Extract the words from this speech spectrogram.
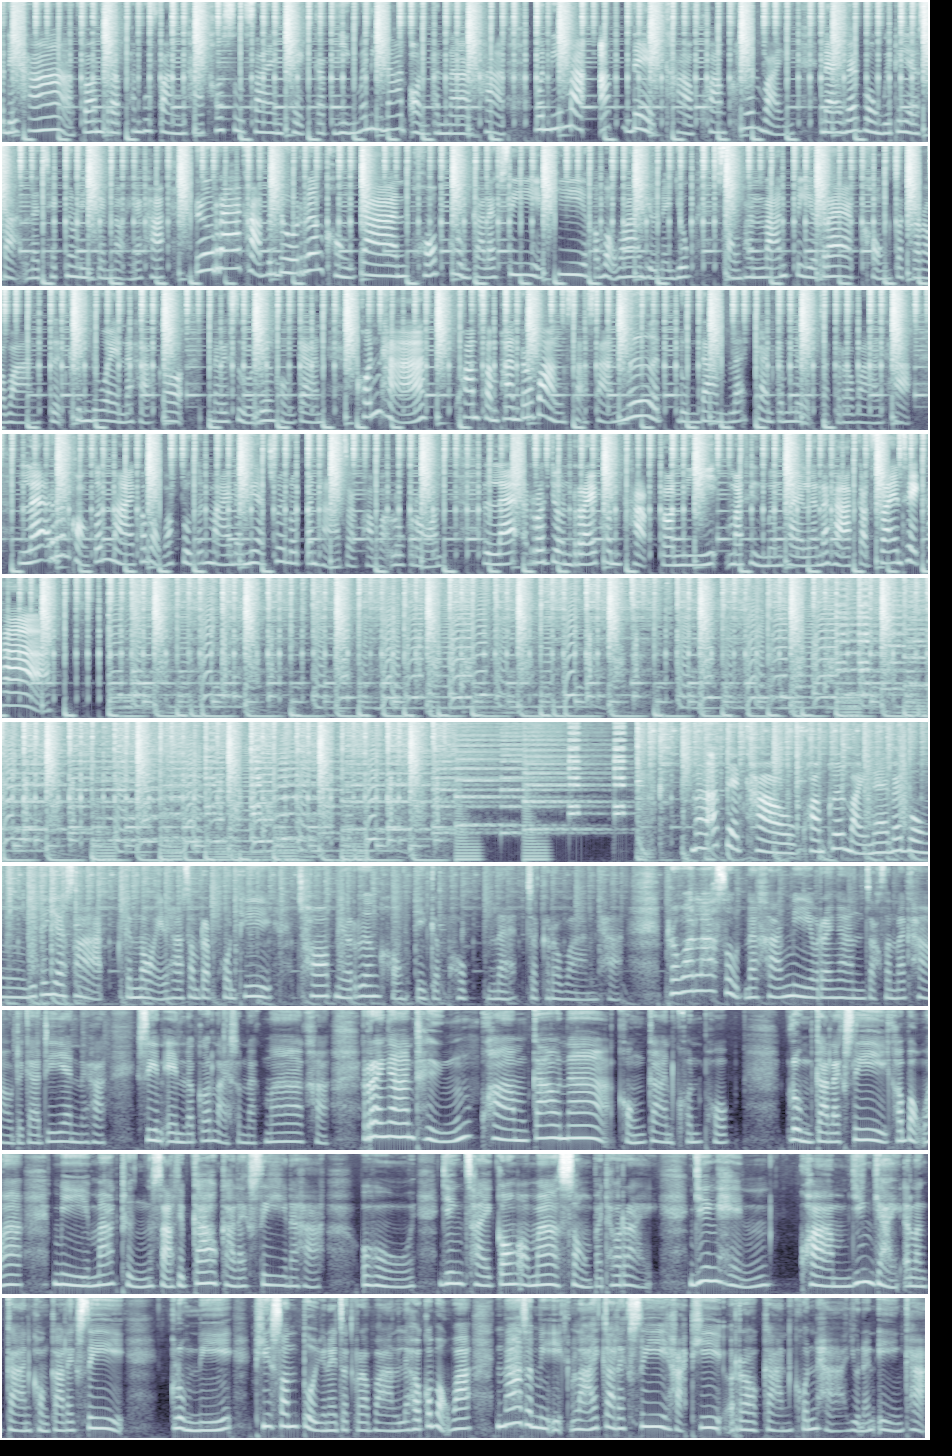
วัสดีค่ะ ต้อนรับท่านผู้ฟังนะคะเข้าสู่ Science Tech กับหญิงมณีนาฏอ่อนพนาค่ะ วันนี้มาอัปเดตข่าวความเคลื่อนไหว ในแวดวงวิทยาศาสตร์และเทคโนโลยีกันหน่อยนะคะ เรื่องแรกค่ะไปดูเรื่องของการพบกลุ่มกาแล็กซี่ที่เขาบอกว่าอยู่ในยุค 2,000 ล้านปีแรกของจักรวาลเกิดขึ้นด้วยนะคะ ก็นำไปสู่เรื่องของการค้นหาความสัมพันธ์ระหว่างสสารมืดหลุมดำและการกำเนิดจักรวาลค่ะ และเรื่องของต้นไม้เขาบอกว่าปลูกต้นไม้แล้วเนี่ยช่วยลดปัญหาจากภาวะโลกร้อน และรถยนต์ไร้คนขับตอนนี้มาถึงเมืองไทยแล้วนะคะ กับ Science Tech ค่ะ ข่าวความเคลื่อนไหวในแวดวงวิทยาศาสตร์กันหน่อยนะคะสำหรับคนที่ชอบในเรื่องของเอกภพและจักรวาลค่ะ เพราะว่าล่าสุดนะคะมีรายงานจากสำนักข่าว The Guardian นะคะ CNN แล้วก็หลายสำนักมากค่ะ รายงานถึงความก้าวหน้าของการค้นพบ กลุ่มกาแล็กซี่เขาบอกว่ามีมากถึง 39 กาแล็กซี่นะคะ โอ้โห ยิ่งใช้กล้องออกมาส่องไปเท่าไหร่ ยิ่งเห็น ความยิ่งใหญ่อลังการของกาแล็กซี่กลุ่มนี้ที่ซ่อนตัวอยู่ในจักรวาลแล้วเขาก็บอกว่าน่าจะมีอีกหลายกาแล็กซี่ค่ะ ที่รอการค้นหาอยู่นั่นเองค่ะ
